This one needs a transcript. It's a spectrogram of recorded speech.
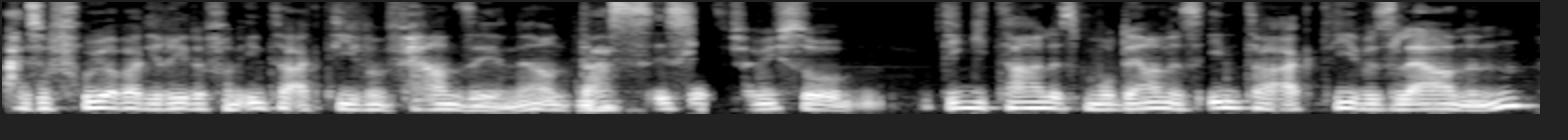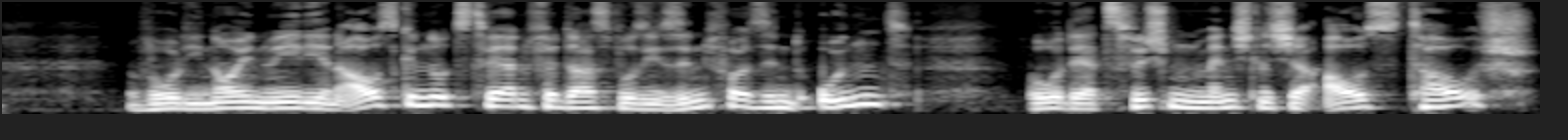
also früher war die Rede von interaktivem Fernsehen. Ne? Und das ist jetzt für mich so digitales, modernes, interaktives Lernen, wo die neuen Medien ausgenutzt werden für das, wo sie sinnvoll sind und wo der zwischenmenschliche Austausch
